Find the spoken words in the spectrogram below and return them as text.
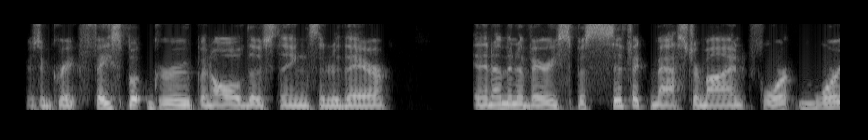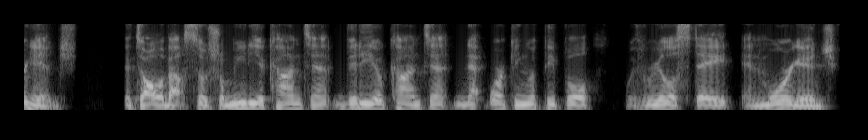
There's a great Facebook group and all of those things that are there. And then I'm in a very specific mastermind for mortgage. It's all about social media content, video content, networking with people with real estate and mortgage.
